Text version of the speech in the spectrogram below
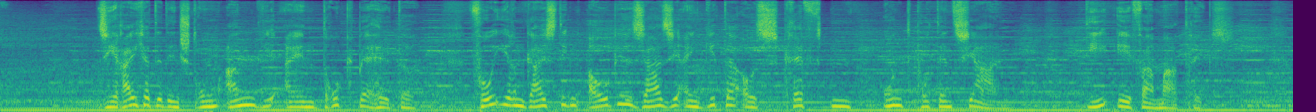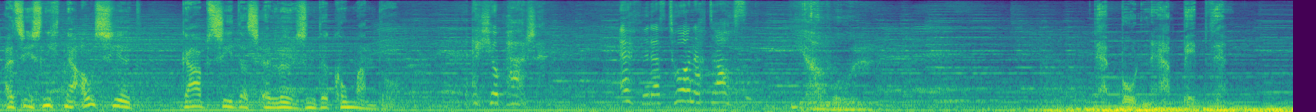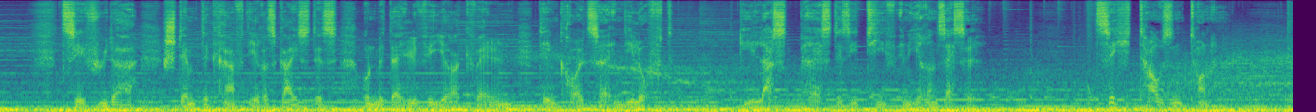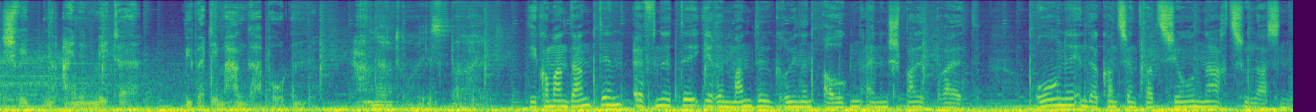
Sie reicherte den Strom an wie ein Druckbehälter. Vor ihrem geistigen Auge sah sie ein Gitter aus Kräften und Potenzialen. Die Eva-Matrix. Als sie es nicht mehr aushielt, gab sie das erlösende Kommando. Echopage, öffne das Tor nach draußen. Jawohl. Der Boden erbebte. Cephyda stemmte Kraft ihres Geistes und mit der Hilfe ihrer Quellen den Kreuzer in die Luft. Die Last presste sie tief in ihren Sessel. Zigtausend Tonnen schwebten einen Meter über dem Hangarboden. Hangartor ist bereit. Die Kommandantin öffnete ihre mandelgrünen Augen einen Spalt breit, ohne in der Konzentration nachzulassen.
